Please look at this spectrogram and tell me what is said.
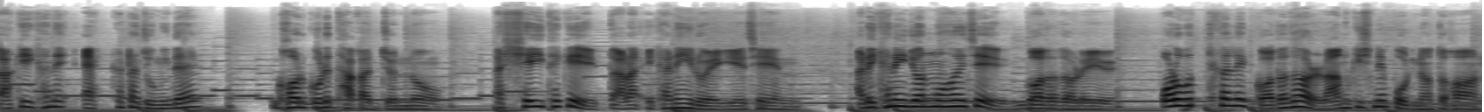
তাকে এখানে এক কাটা জমি দেয় ঘর করে থাকার জন্য। আর সেই থেকে তারা এখানেই রয়ে গিয়েছেন। আর এখানেই জন্ম হয়েছে গদাধরের পরবর্তীকালে গদাধর রামকৃষ্ণে পরিণত হন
